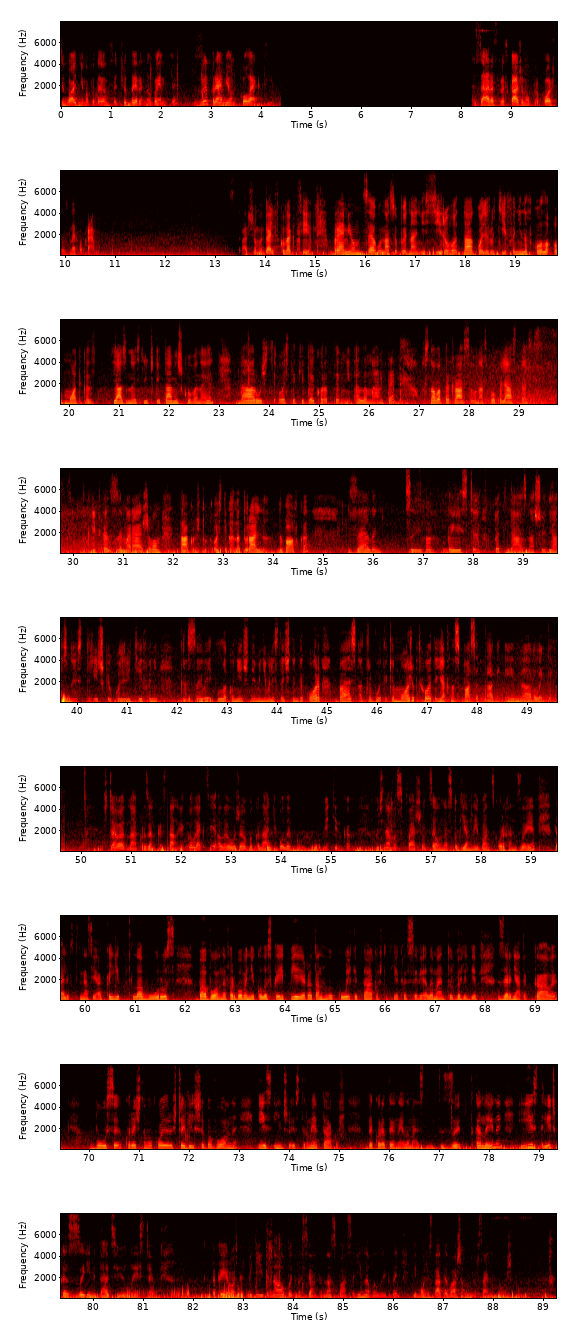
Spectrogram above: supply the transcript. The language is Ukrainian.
Сьогодні ми подивимося чотири новинки з преміум колекції. Зараз розкажемо про кожну з них окремо. Перша модель з колекції преміум це у нас у поєднанні сірого та кольору Тіфані навколо обмотка з в'язаної стрічки та мішковини. На ручці ось такі декоративні елементи. Основа прикраси у нас попеляста квітка з мережевом. Також тут ось така натуральна добавка, зелень, цива, листя, петля з нашої в'язаної стрічки в кольорі Тіфані. Красивий, лаконічний, мінімалістичний декор без атрибутики. Може підходити як на Спаса, так і на Великдень. Ще одна корзинка станової колекції, але вже в виконанні в оливкових відтінках. Почнемо з першого. Це у нас об'ємний бант з органзи. Далі тут у нас є евкаліпт, лагурус, бавовна, фарбовані колоски, пір'я, ротангові кульки. Також тут є красиві елементи у вигляді зернята кави, буси коричневого кольору, ще більше бавовни. І з іншої сторони також декоративний елемент з- тканини і стрічка з імітацією листя. Такий розмір підійде на обидва свята, на Спаса і на Великдень, і може стати вашим універсальним кошиком.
